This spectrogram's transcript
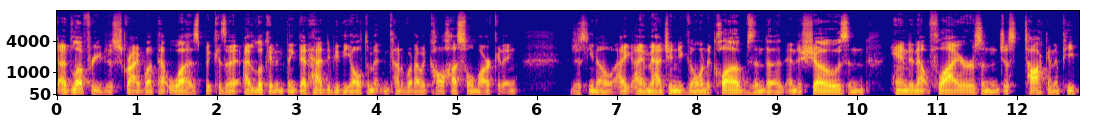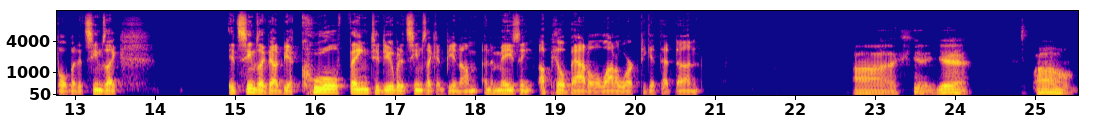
I'd love for you to describe what that was because I, I look at it and think that had to be the ultimate in kind of what I would call hustle marketing. Just you know, I, I imagine you going to clubs and to and to shows and handing out flyers and just talking to people. But it seems like it seems like that would be a cool thing to do, but it seems like it'd be an um, an amazing uphill battle, a lot of work to get that done. Uh, yeah, um,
